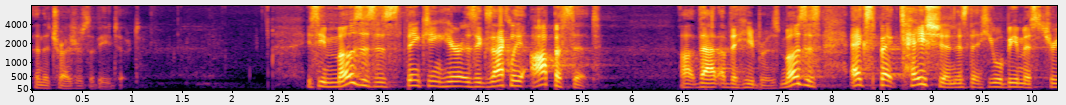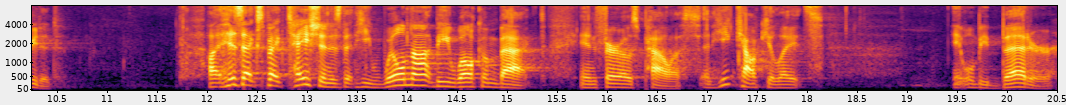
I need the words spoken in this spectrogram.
than the treasures of Egypt. You see, Moses' thinking here is exactly opposite uh, that of the Hebrews. Moses' expectation is that he will be mistreated. Uh, his expectation is that he will not be welcomed back in Pharaoh's palace. And he calculates it will be better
